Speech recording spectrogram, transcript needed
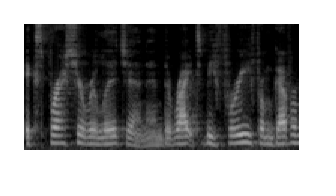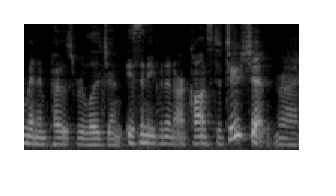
express your religion and the right to be free from government imposed religion isn't even in our Constitution. Right, right.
